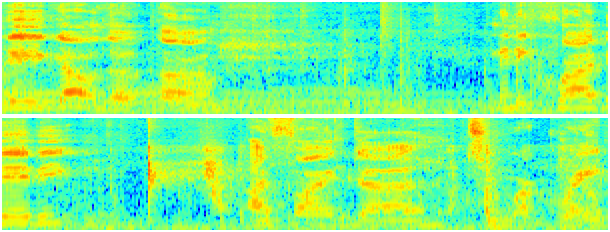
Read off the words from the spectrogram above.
There you go. The, the Mini Crybaby, I find uh, to work great.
